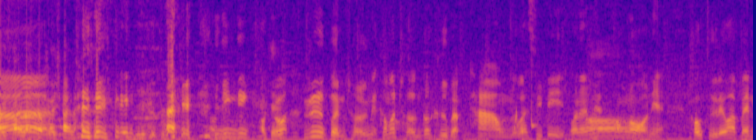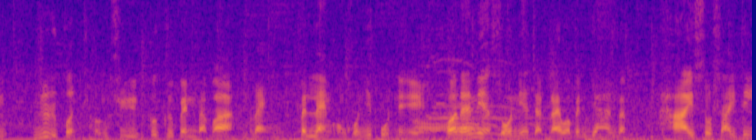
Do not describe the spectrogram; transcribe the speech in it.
ไม่ใช่แล้วไม่ใช่แล้วจริงจริงๆใช่จริงจริงๆโอเคเพราะว่ารื่อเปิ่นเฉิงเนี่ยคำว่าเฉิงก็คือแบบทาวน์หรือว่าซิตี้เพราะฉะนั้นเนี่ยอ๋อทองหล่อเนี่ยเขาถือได้ว่าเป็น รื่อเปิ่นเฉิงชีก็คือเป็นแบบว่าแหล่งเป็นแหล่งของคนญี่ปุ่นนี่เองอ๋อเพราะฉะนั้นเนี่ยโซนเนี้ยจัดได้ว่าเป็นย่านแบบ High Society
